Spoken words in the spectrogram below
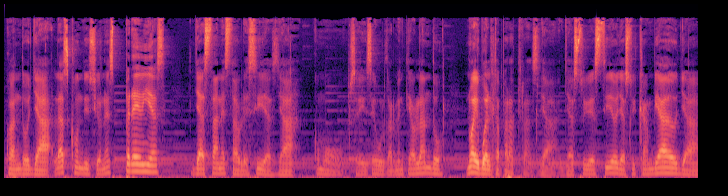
cuando ya las condiciones previas ya están establecidas, ya como se dice vulgarmente hablando, no hay vuelta para atrás, ya, ya estoy vestido, ya estoy cambiado, ya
